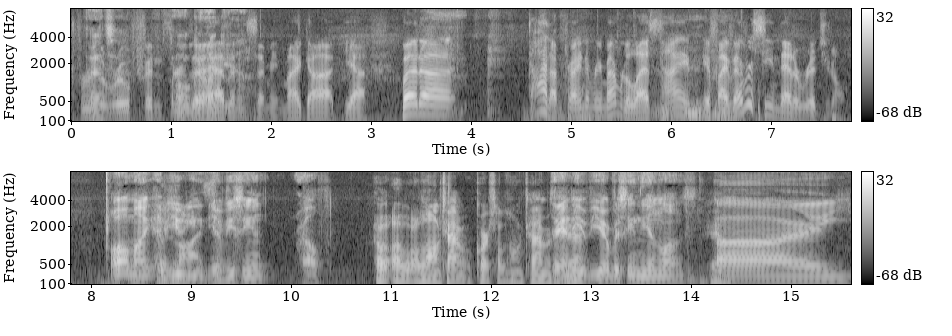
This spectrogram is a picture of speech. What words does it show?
through That's- the roof and through oh, the God, heavens. I mean, my God, yeah. But uh, God, I'm trying to remember the last time if I've ever seen that original. Oh my, have you have you seen it, Ralph? Oh, a, a long time, of course, a long time ago. Andy, yeah. have you ever seen The In-Laws? Yeah. I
